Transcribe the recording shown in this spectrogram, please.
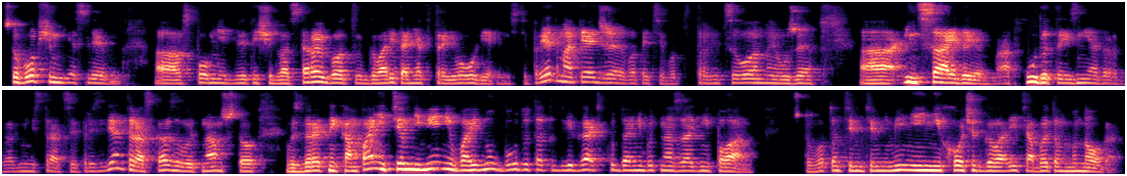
что, в общем, если а, вспомнить 2022 год, говорит о некоторой его уверенности. При этом, опять же, вот эти вот традиционные уже а, инсайды откуда-то из недр администрации президента рассказывают нам, что в избирательной кампании, тем не менее, войну будут отодвигать куда-нибудь на задний план что вот он, тем, тем не менее, не хочет говорить об этом много.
